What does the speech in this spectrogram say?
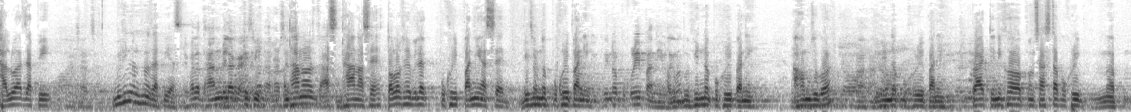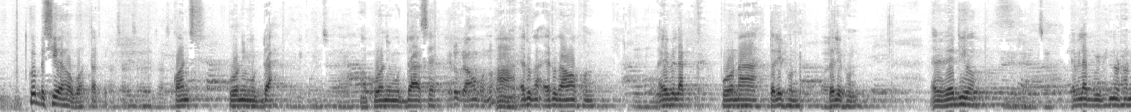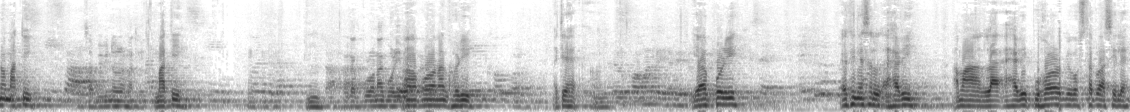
হালোৱা জাপি। বিভিন্ন ধৰণৰ জাপি আছে। ধানৰ ধান আছে। তলত সেইবিলাক পুখুৰী পানী আছে। বিভিন্ন পুখুৰী পানী। পুখুৰীৰ পানী? বিভিন্ন পুখুৰী পানী। আহোম যুগৰ বিভিন্ন পুখুৰী পানী। প্ৰায় তিনিশ পঞ্চাছটা পুখুৰী কৈ বেছিয়ে হ'ব তাত। কইন্স পুৰণি মুদ্ৰা। পুৰণি মুদ্ৰা আছে। এইটো গ্ৰামফোন ন? অঁ এইটো এইটো গাঁৱৰ ফোন। এইবিলাক পুৰণা টেলিফোন টেলিফোন। ৰেডিঅ' এইবিলাক বিভিন্ন ধৰণৰ মাটি। আচ্ছা বিভিন্ন ধৰণৰ মাটি। পুৰণা ঘড়ী অঁ পুৰণা ঘড়ী। এতিয়া ইয়াৰ উপৰি এইখিনি আছিল হেৰি। আমাৰ লা- হেৰি পোহৰৰ ব্যৱস্থাটো আছিলে।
